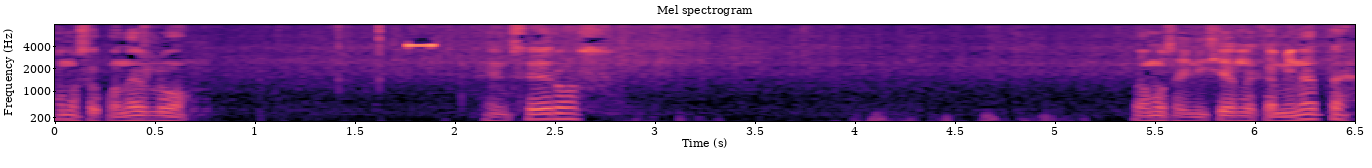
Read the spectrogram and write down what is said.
Vamos a ponerlo en ceros. Vamos a iniciar la caminata.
